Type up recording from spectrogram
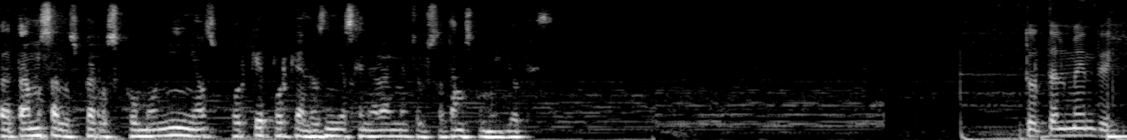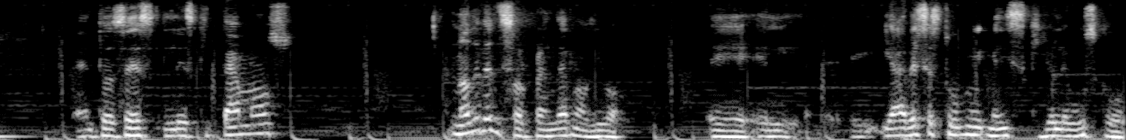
tratamos a los perros como niños. ¿Por qué? Porque a los niños generalmente los tratamos como idiotas. Totalmente. Entonces les quitamos, no debe de sorprendernos, digo, eh, y a veces tú me, dices que yo le busco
